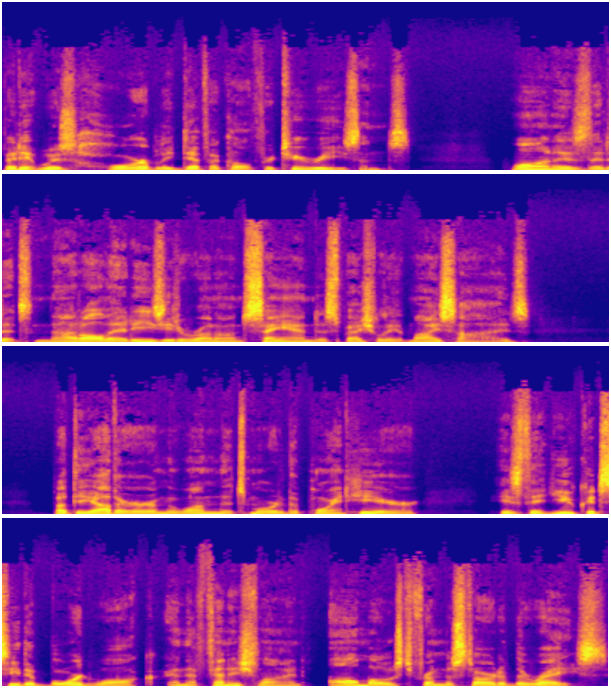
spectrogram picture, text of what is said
But it was horribly difficult for two reasons. One is that it's not all that easy to run on sand, especially at my size. But the other, and the one that's more to the point here, is that you could see the boardwalk and the finish line almost from the start of the race.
